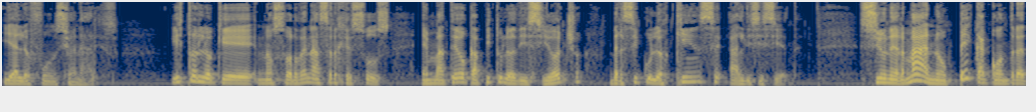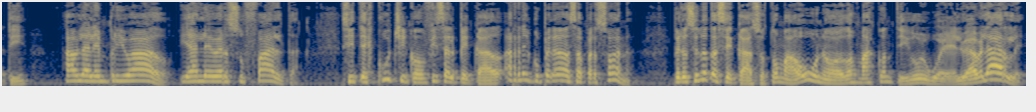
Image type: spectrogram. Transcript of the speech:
y a los funcionarios. Y esto es lo que nos ordena hacer Jesús en Mateo capítulo 18, versículos 15 al 17. Si un hermano peca contra ti, háblale en privado y hazle ver su falta. Si te escucha y confiesa el pecado, has recuperado a esa persona. Pero si no te hace caso, toma uno o dos más contigo y vuelve a hablarle,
